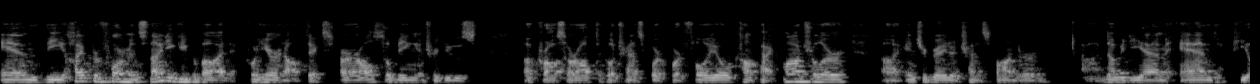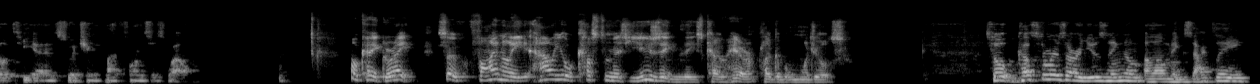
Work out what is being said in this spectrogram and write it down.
And the high performance 90 gigabaud coherent optics are also being introduced across our optical transport portfolio, compact modular, uh, integrated transponder, uh, WDM, and POTN switching platforms as well. Okay, great. So finally, how are your customers using these coherent pluggable modules? So customers are using them um, exactly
